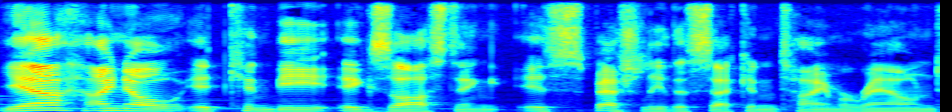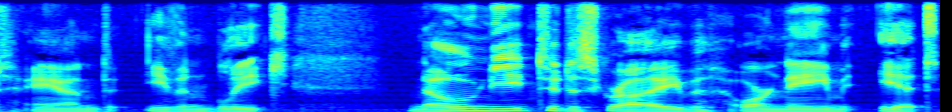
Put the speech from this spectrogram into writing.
Yeah, I know it can be exhausting, especially the second time around, and even bleak. No need to describe or name it.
